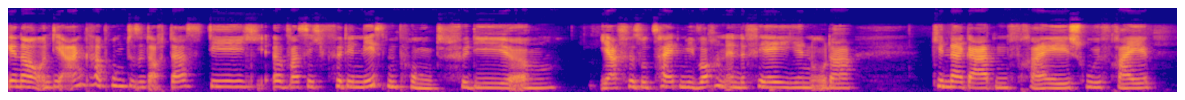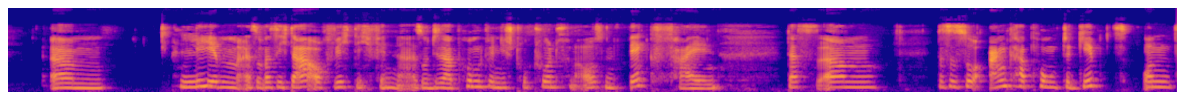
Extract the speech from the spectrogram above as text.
Genau, und die Ankerpunkte sind auch das, die ich, äh, was ich für den nächsten Punkt, für die, ähm, ja, für so Zeiten wie Wochenende, Ferien oder Kindergarten frei, schulfrei ähm, leben, also was ich da auch wichtig finde, also dieser Punkt, wenn die Strukturen von außen wegfallen, dass, ähm, dass es so Ankerpunkte gibt und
